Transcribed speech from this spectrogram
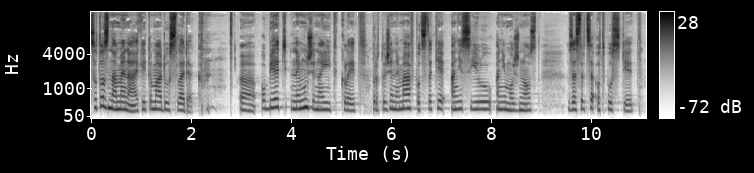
Co to znamená? Jaký to má důsledek? E, oběť nemůže najít klid, protože nemá v podstatě ani sílu, ani možnost ze srdce odpustit –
